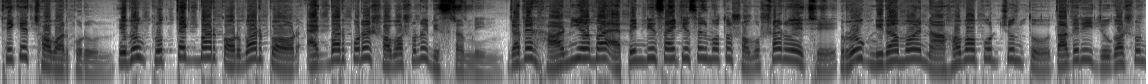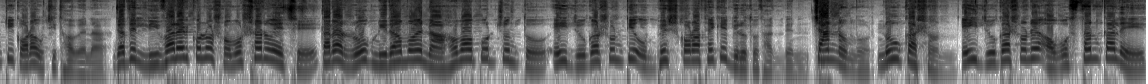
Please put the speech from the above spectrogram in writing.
থেকে ছবার করুন এবং প্রত্যেকবার করবার পর একবার করে সবাসনে বিশ্রাম নিন। যাদের হার্নিয়া বা অ্যাপেন্ডিসাইটিসের মতো সমস্যা রয়েছে, রোগ নিরাময় না হওয়া পর্যন্ত তাদের এই যোগাসনটি করা উচিত হবে না। যাদের লিভারের কোনো সমস্যা রয়েছে, তারা রোগ নিরাময় না হওয়া পর্যন্ত এই যোগাসনটি অভ্যেস করা থেকে বিরত থাকবেন। চার নম্বর, নৌকাসন। এই যোগাসনে অবস্থানকালে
